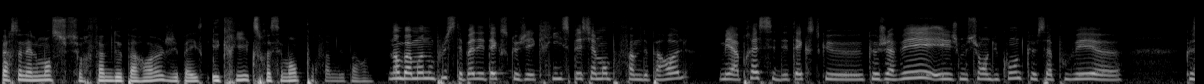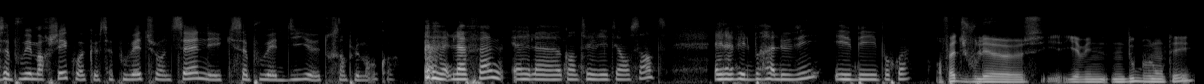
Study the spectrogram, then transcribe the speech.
personnellement sur Femme de parole, j'ai pas écrit expressément pour Femme de parole. Non, bah moi non plus, c'était pas des textes que j'ai écrits spécialement pour femmes de parole. Mais après, c'est des textes que, que j'avais et je me suis rendu compte que ça pouvait, euh, que ça pouvait marcher, quoi, que ça pouvait être sur une scène et que ça pouvait être dit euh, tout simplement, quoi. La femme, elle a- quand elle était enceinte, elle avait le bras levé. Et ben, pourquoi? En fait, je voulais. euh, si- Il y avait une, une double volonté.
